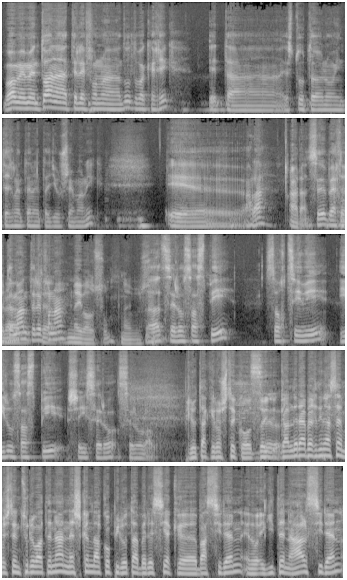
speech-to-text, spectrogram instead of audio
Bo, mementoan telefona dut bakarrik, eta ez dut no interneten eta jause emanik. E, ala, Ara, ze, behar dut eman telefona? Nahi bauzu, nahi bauzu. Da, 0 zazpi, sortzi bi, iru zazpi, 6-0, 0 lau. Pilotak erosteko, doi, galdera berdina zen, beste entzure batena, neskendako pilota bereziak eh, baziren, edo egiten ahal ziren,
